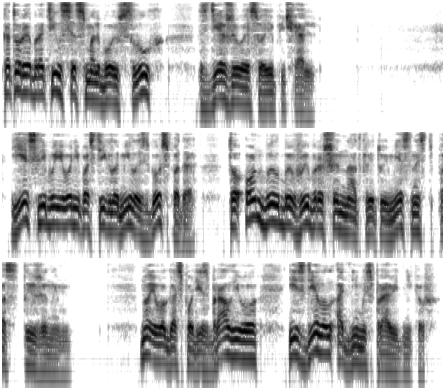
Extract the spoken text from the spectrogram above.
который обратился с мольбой вслух, сдерживая свою печаль. Если бы его не постигла милость Господа, то он был бы выброшен на открытую местность постыженным. Но его Господь избрал его и сделал одним из праведников.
